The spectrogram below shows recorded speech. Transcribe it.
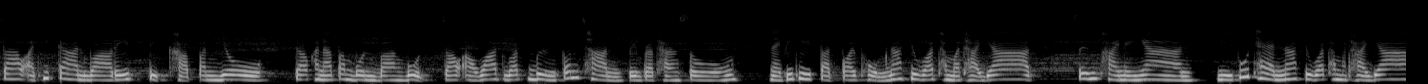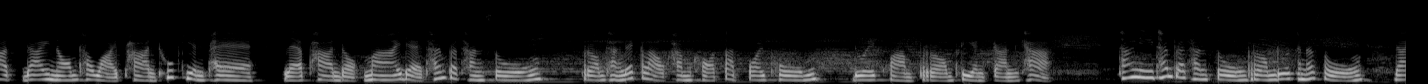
เจ้าอธิการวาริศติขาปัญโย เจ้าคณะตำบลบางบุตร เจ้าอาวาสวัดบึงต้นชัน เป็นประธานสงฆ์ในพิธีตัดปลอยผมนาคยุวัฒธรรมทายาทซึ่งภายในงานมีผู้แทนนาคยุวัฒธรรมทายาทได้น้อมถวายผ่านทูบเทียนแพร และผ่านดอกไม้แด่ท่านประธานสงฆ์พร้อมทั้งได้กล่าวคำขอตัดปลอยผมด้วยความพร้อมเพรียงกันค่ะ ทั้งนี้ท่านประธานสงฆ์พร้อมด้วยคณะสงฆ์ ได้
